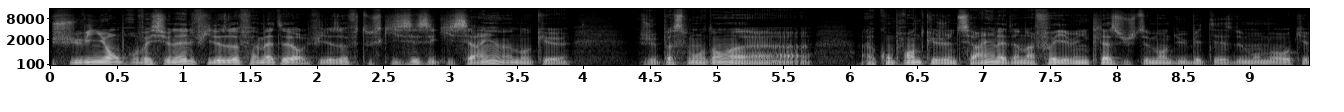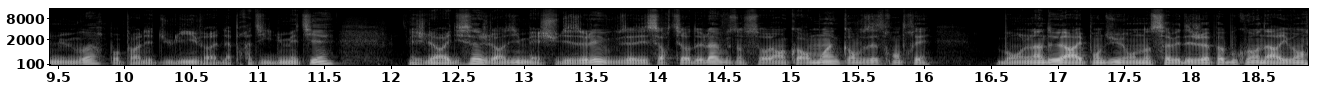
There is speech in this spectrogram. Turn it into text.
Je suis vigneron professionnel, philosophe amateur. Le philosophe, tout ce qu'il sait, c'est qu'il sait rien. hein. donc, euh, je passe mon temps à, à comprendre que je ne sais rien. La dernière fois, il y avait une classe justement du BTS de Montmoreau qui est venue me voir pour parler du livre et de la pratique du métier. Et je leur ai dit ça, je leur ai dit, mais je suis désolé, vous allez sortir de là, vous en saurez encore moins quand vous êtes rentrés. Bon, l'un d'eux a répondu, on n'en savait déjà pas beaucoup en arrivant.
